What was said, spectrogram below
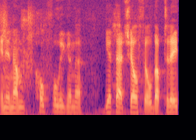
and then I'm hopefully gonna get that shell filled up today.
